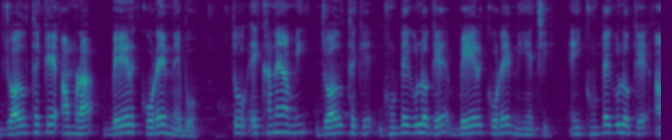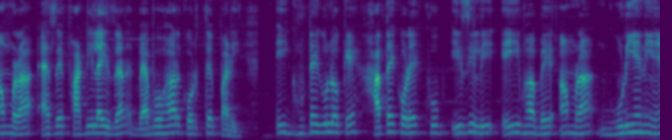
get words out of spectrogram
জল থেকে আমরা বের করে নেব। তো এখানে আমি জল থেকে ঘুঁটেগুলোকে বের করে নিয়েছি। এই ঘুঁটেগুলোকে আমরা অ্যাজ এ ফার্টিলাইজার ব্যবহার করতে পারি। এই ঘুঁটেগুলোকে হাতে করে খুব ইজিলি এইভাবে আমরা গুঁড়িয়ে নিয়ে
